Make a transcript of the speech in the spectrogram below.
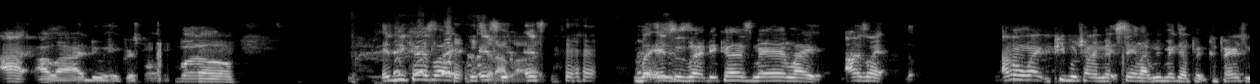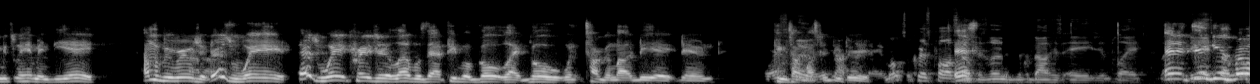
I I lie, I do hate Chris Paul, but um, it's because like he it's, said I it's but it's just like because man, like I was like, I don't like people trying to make saying like we make a p- comparison between him and Da. I'm gonna be real with you. There's way there's way crazier levels that people go like go when talking about DA than That's people talking about clear. It's not the 63. same. Most of Chris Paul's stuff is literally just about his age and play. And the thing is, bro,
